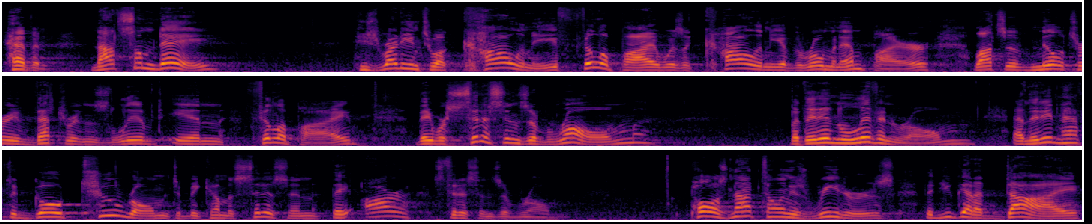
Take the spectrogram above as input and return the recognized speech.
heaven. Not someday. He's writing to a colony. Philippi was a colony of the Roman Empire. Lots of military veterans lived in Philippi. They were citizens of Rome, but they didn't live in Rome, and they didn't have to go to Rome to become a citizen. They are citizens of Rome. Paul is not telling his readers that you've got to die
